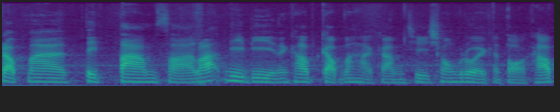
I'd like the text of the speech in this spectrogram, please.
กลับมาติดตามสาระดีๆนะครับกับมหากรรมชี้ช่องรวยกันต่อครับ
